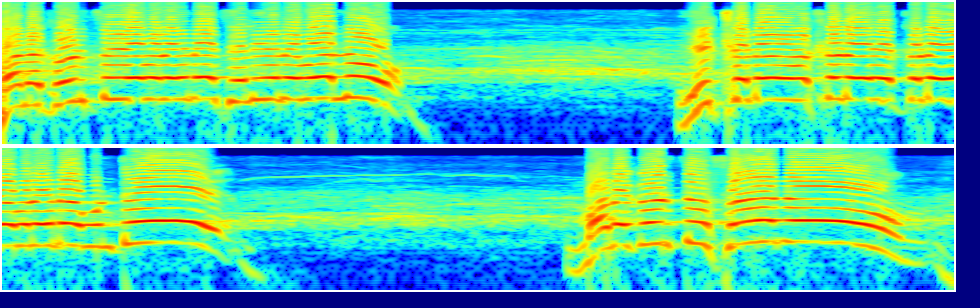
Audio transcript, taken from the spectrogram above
మన గుర్తు ఎవరైనా తెలియని వాళ్ళు ఇక్కడ అక్కడ ఎక్కడో ఎవరైనా ఉంటే మన గుర్తు ఫ్యానం.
